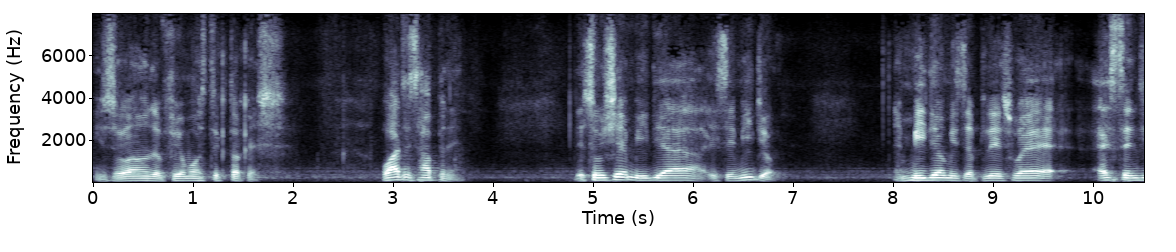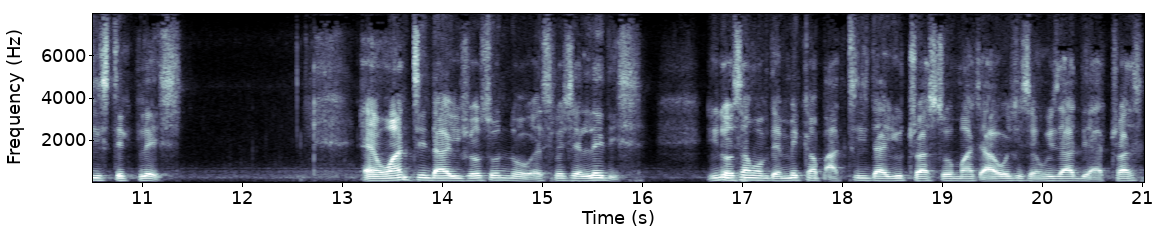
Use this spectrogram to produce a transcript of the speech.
He's one of the famous TikTokers. What is happening? The social media is a medium. A medium is a place where exchanges take place. And one thing that you should also know, especially ladies, you know some of the makeup artists that you trust so much are witches and wizards. They are trust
